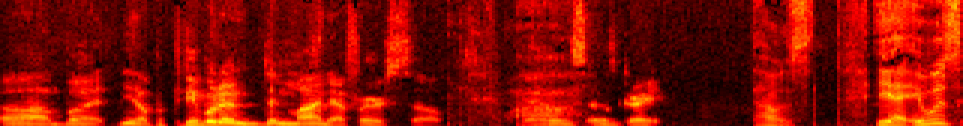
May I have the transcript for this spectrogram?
um, but you know, people didn't didn't mind at first. So yeah, it was it was great. That was. Yeah, it was.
